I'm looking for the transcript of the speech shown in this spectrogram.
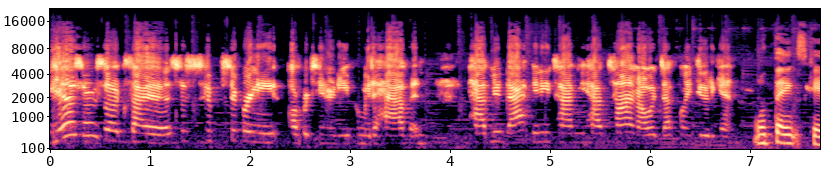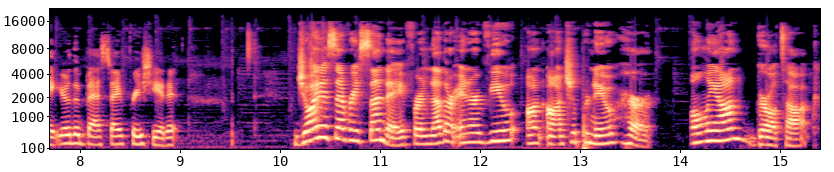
Yes, I'm so excited. It's just super, super neat opportunity for me to have and have me back anytime you have time. I would definitely do it again. Well, thanks, Kate. You're the best. I appreciate it. Join us every Sunday for another interview on Entrepreneur Her, only on Girl Talk.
